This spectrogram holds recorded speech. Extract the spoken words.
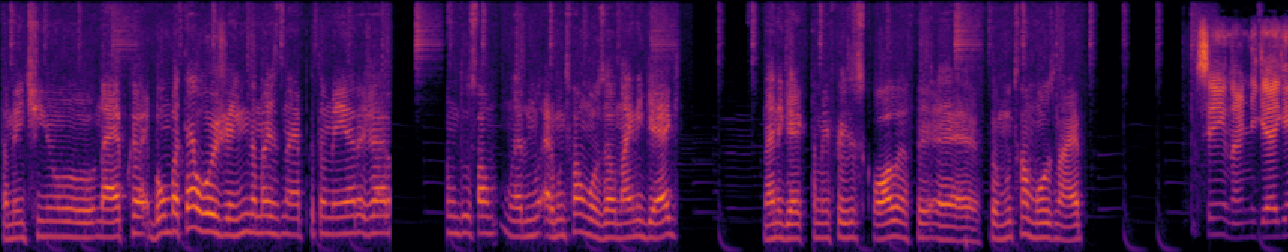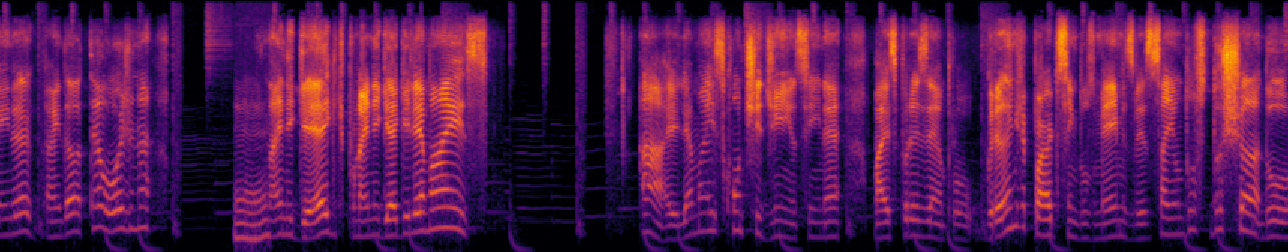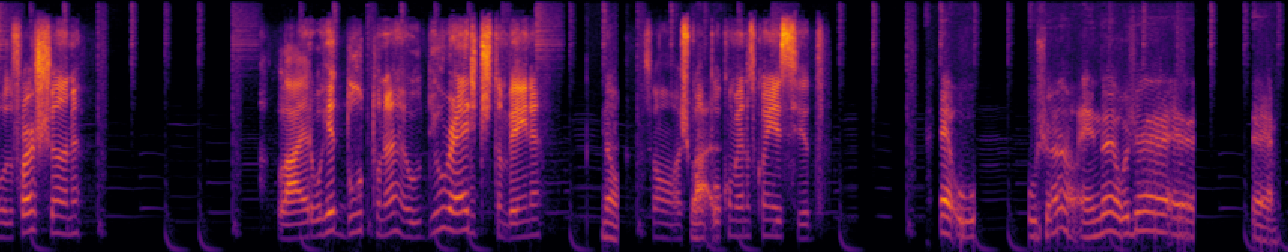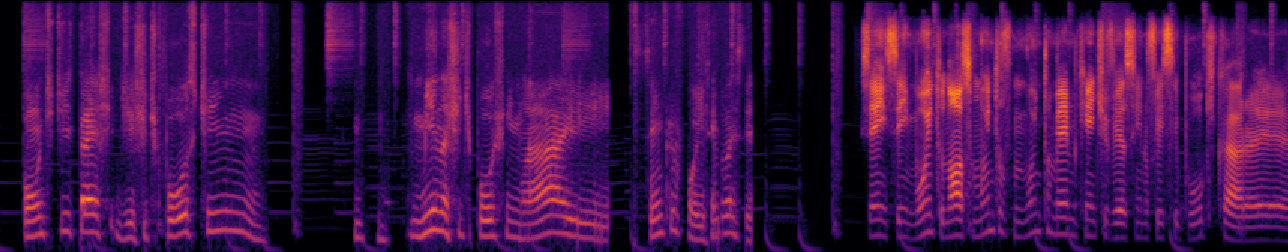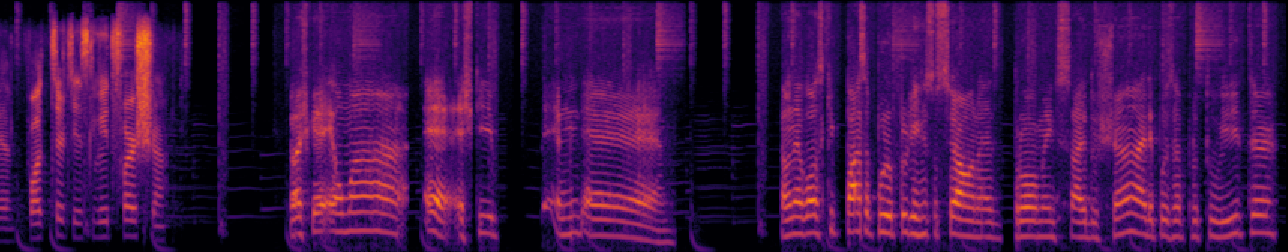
Também tinha, na época, bomba até hoje ainda, mas na época também era, já era um dos, era, era muito famoso, é o Nine Gag. Nine Gag também fez escola, foi, é, foi muito famoso na época. Sim, Nine Gag ainda, é- ainda até hoje, né? Uhum. Nine Gag, tipo, Nine Gag ele é mais. Ah, ele é mais contidinho, assim, né? Mas, por exemplo, grande parte assim, dos memes mesmo saíam do, do Chan, do, do 4chan, né? Lá era o Reduto, né? O- E o Reddit também, né? Não. São, acho que é Lá- um pouco menos conhecido. É, o, o Chan ainda hoje é, é, é fonte de trash, de shitposting, mina shitposting lá e sempre foi, sempre vai ser. Sim, sim, muito, nossa, muito, muito meme que a gente vê assim no Facebook, cara. É, pode ter certeza que veio do 4chan. Eu acho que é uma, é, acho que é, um- é, é um negócio que passa por, por rede social, né? Provavelmente sai do Chan, aí depois vai pro Twitter,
